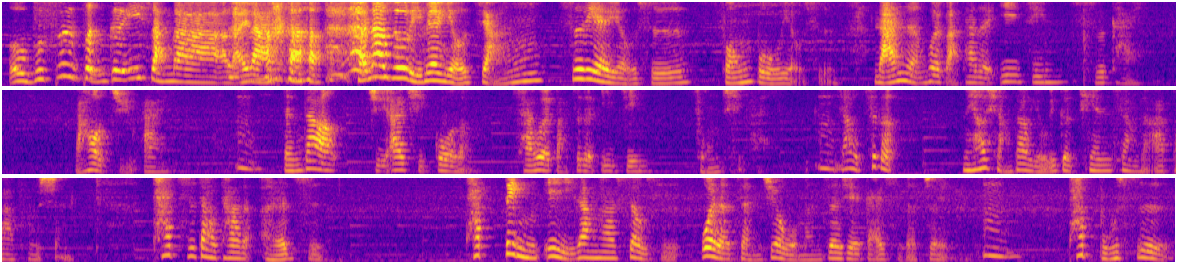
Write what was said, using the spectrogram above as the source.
呃，不是整个衣裳啦，来啦，传道书里面有讲，撕裂有时，缝补有时，男人会把他的衣襟撕开，然后举哀，嗯。等到举哀期过了，才会把这个衣襟缝起来。嗯。你知道这个，你要想到有一个天上的阿爸父神，他知道他的儿子，他定义让他受死，为了拯救我们这些该死的罪人。嗯他不是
